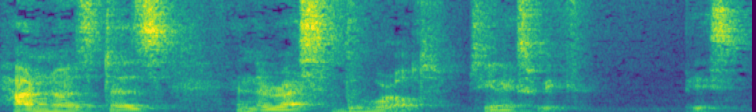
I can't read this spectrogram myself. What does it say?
how Notes does in the rest of the world. See you next week. Peace.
